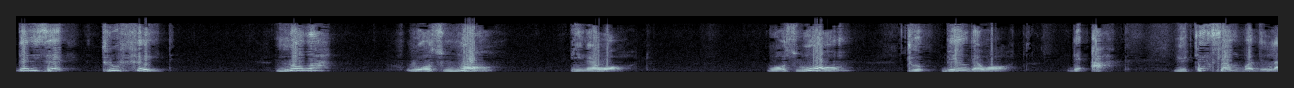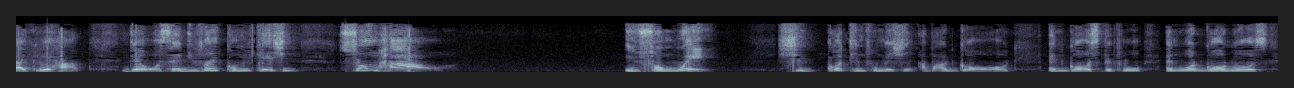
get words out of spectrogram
Then he said, through faith, Noah was warned in a world, was warned to build a world, the ark. You take somebody like Rahab, there was a divine communication somehow, in some way, she got information about God and God's people and what God was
